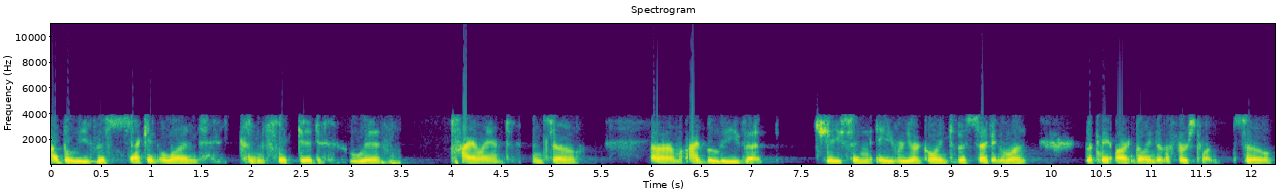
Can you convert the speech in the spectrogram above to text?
I believe the second one conflicted with Thailand. And so um, I believe that Chase and Avery are going to the second one, but they aren't going to the first one. So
